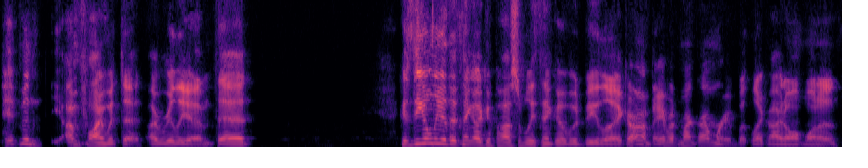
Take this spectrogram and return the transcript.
Pittman, I'm fine with that. I really am. That because the only other thing I could possibly think of would be like, oh, David Montgomery, but like I don't want to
